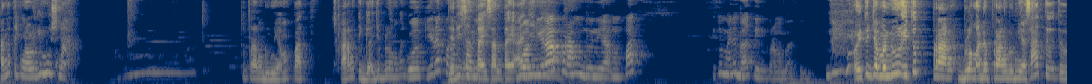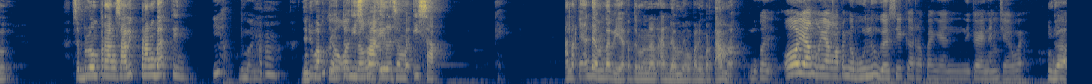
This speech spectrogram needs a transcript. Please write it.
Karena teknologi musnah. Itu perang dunia 4 sekarang tiga aja belum kan? Gue kira perang jadi santai-santai aja Gua nih. kira perang dunia 4 itu mainnya batin, perang batin. oh itu zaman dulu itu perang belum ada perang dunia satu tuh sebelum perang salib perang batin Iya, gimana? Jadi Gua waktu itu on banget Ismail sama Ishak eh, anaknya Adam tapi ya keturunan Adam yang paling pertama. Bukan Oh, yang yang apa ngebunuh gak sih karena pengen nikahin yang cewek? Enggak,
